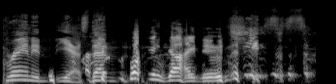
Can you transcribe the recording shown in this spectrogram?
granted, yes, that Fucking guy, dude. Jesus.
